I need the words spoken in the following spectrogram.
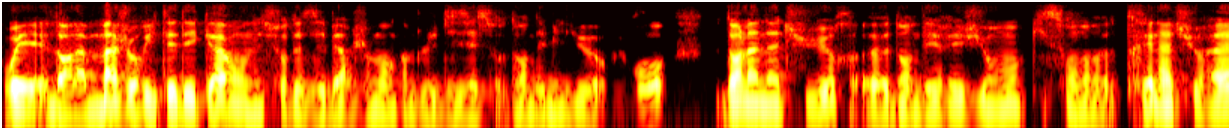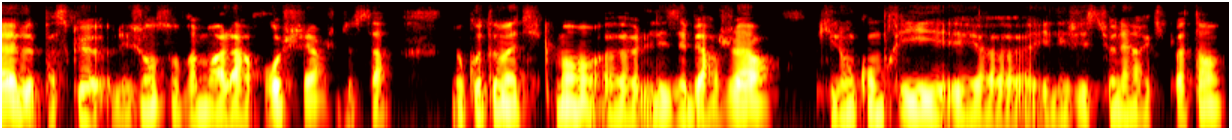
Oui, dans la majorité des cas, on est sur des hébergements, comme je le disais, dans des milieux ruraux, dans la nature, euh, dans des régions qui sont très naturelles, parce que les gens sont vraiment à la recherche de ça. Donc automatiquement, les hébergeurs qui l'ont compris euh, et, les gestionnaires exploitants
